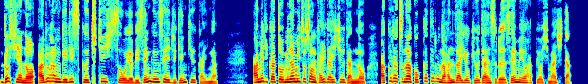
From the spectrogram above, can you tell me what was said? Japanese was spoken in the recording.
ロシアのアルハンゲリスク・チュチェイス及び戦軍政治研究会が、アメリカと南朝村海外集団の悪辣な国家テロの犯罪を求断する声明を発表しました。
